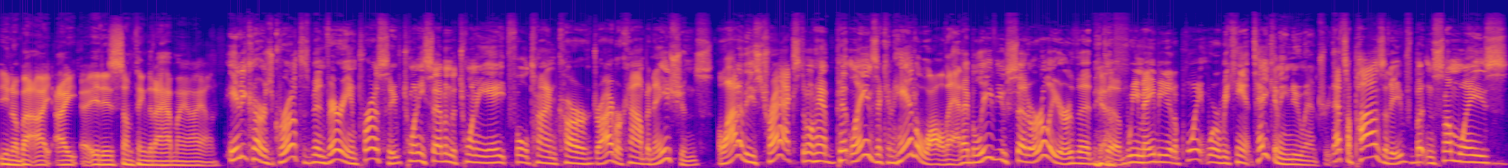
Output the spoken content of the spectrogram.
you know, but I, I, it is something that I have my eye on. IndyCar's growth has been very impressive 27 to 28 full time car driver combinations. A lot of these tracks don't have pit lanes that can handle all that. I believe you said earlier that Yeah. uh, we may be at a point where we can't take any new entries. That's a positive, but in some ways,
